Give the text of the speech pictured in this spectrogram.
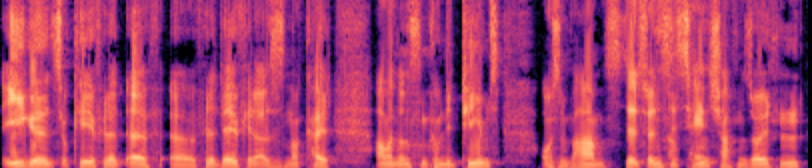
Eagles, okay, äh, äh, Philadelphia, da ist es noch kalt. Aber ansonsten kommen die Teams aus dem Warm. Selbst wenn es Ja. die Saints schaffen sollten,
